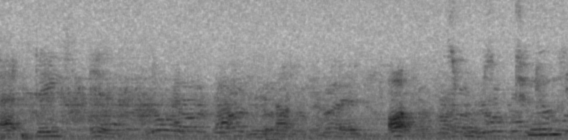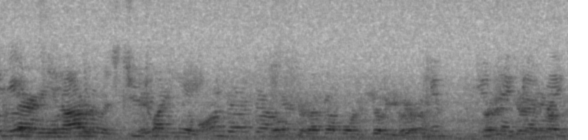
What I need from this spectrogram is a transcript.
at Days Inn. School is two thirty and our room is two twenty-eight. You think I might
